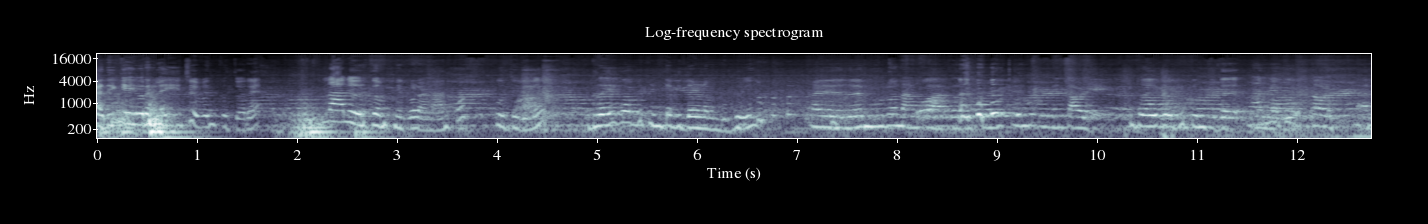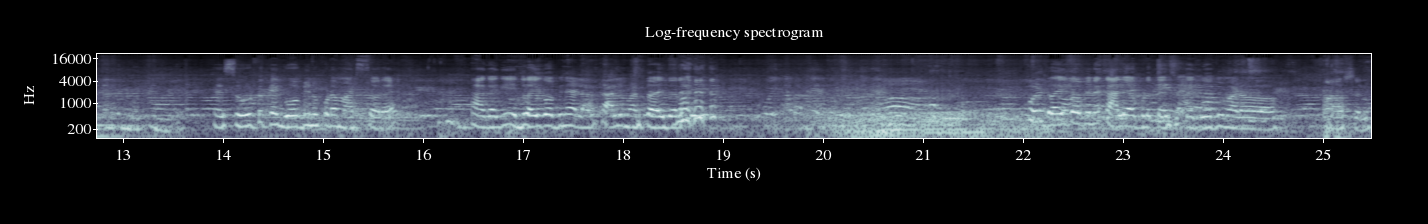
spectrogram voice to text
ಅದಕ್ಕೆ ಇವರೆಲ್ಲ ಈಚೆ ಬಂದು ಕೂತವ್ರೆ. ನಾನು ಇವ್ರ ಕಂಪ್ನಿಗಳಣ ಅಂತ ಕೂತಿದ್ದೀನಿ. ಡ್ರೈ ಗೋಬಿ ತಿಂತ ಬಿದ್ದಾಳೆ ನಮ್ಮ ಗುಬ್ಬಿ ಮೂರು ನಾಲ್ಕು ಆರು ಡ್ರೈ ಗೋಬಿ ತಿಂತಿದೆ ನನಗೂ ಊಟಕ್ಕೆ ಗೋಬಿನೂ ಕೂಡ ಮಾಡಿಸ್ತವ್ರೆ. ಹಾಗಾಗಿ ಡ್ರೈ ಗೋಬಿನ ಎಲ್ಲರೂ ಖಾಲಿ ಮಾಡ್ತಾ ಇದ್ದಾರೆ. ಫುಲ್ ಡ್ರೈ ಗೋಬಿನೇ ಖಾಲಿ ಆಗ್ಬಿಡುತ್ತೆ ಅನ್ಸುತ್ತೆ ಗೋಬಿ ಮಾಡೋ ಅಷ್ಟರಲ್ಲಿ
